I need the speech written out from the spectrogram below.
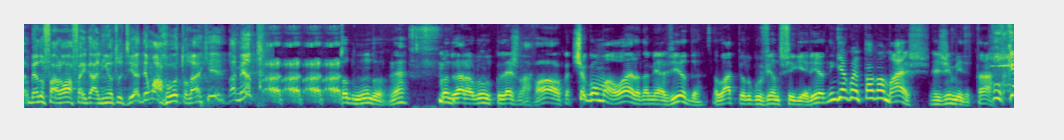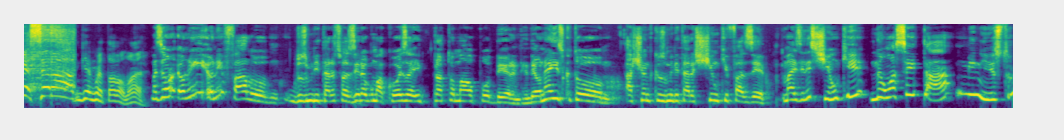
Comendo farofa e galinha outro dia, deu um arroto lá que. Lamento. Todo mundo, né? Quando eu era aluno do Colégio Naval. Chegou uma hora na minha vida, lá pelo governo Figueiredo, ninguém aguentava mais regime militar. Por que será? Ninguém aguentava mais. Mas eu, eu, nem, eu nem falo dos militares fazerem alguma coisa para tomar o poder, entendeu? Não é isso que eu tô achando que os militares tinham que fazer. Mas eles tinham que não aceitar o ministro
